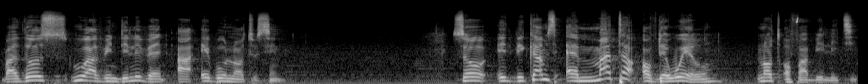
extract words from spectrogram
But those who have been delivered are able not to sin. So it becomes a matter of the will, not of ability.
